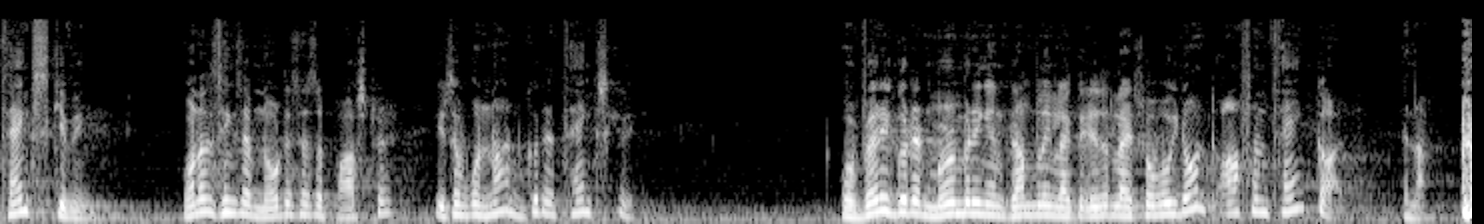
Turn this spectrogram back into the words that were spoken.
Thanksgiving, one of the things I've noticed as a pastor is that we're not good at Thanksgiving. We're very good at murmuring and grumbling like the Israelites, but we don't often thank God enough.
